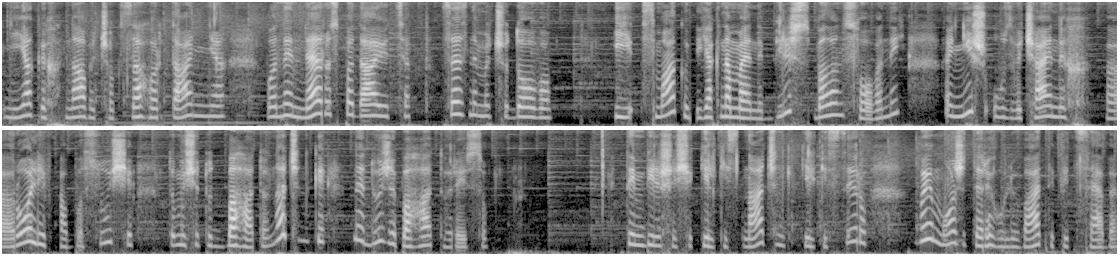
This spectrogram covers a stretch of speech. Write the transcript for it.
ніяких навичок загортання, вони не розпадаються, все з ними чудово. І смак, як на мене, більш збалансований, ніж у звичайних е, ролів або суші, тому що тут багато начинки, не дуже багато рису. Тим більше, що кількість начинки, кількість сиру ви можете регулювати під себе.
